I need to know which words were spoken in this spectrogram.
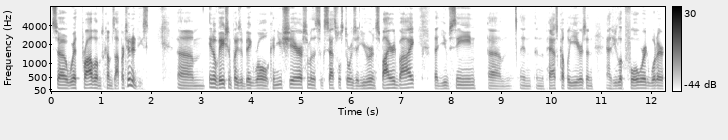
So with problems comes opportunities. Um, innovation plays a big role. Can you share some of the successful stories that you're inspired by, that you've seen um, in, in the past couple years? And as you look forward, what are,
